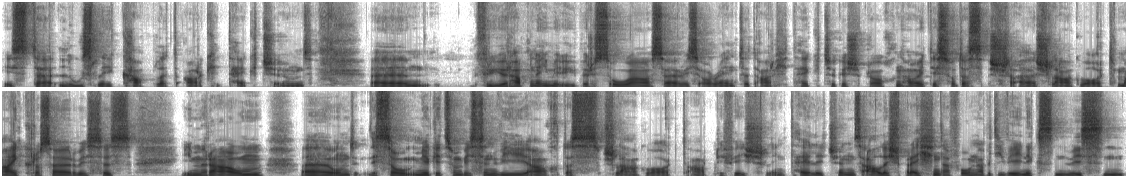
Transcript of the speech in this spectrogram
ist äh, loosely coupled Architecture. Und ähm, Früher haben wir immer über SOA, Service-Oriented Architecture gesprochen. Heute ist so das äh, Schlagwort Microservices im Raum. Äh, und ist so, mir geht so ein bisschen wie auch das Schlagwort Artificial Intelligence. Alle sprechen davon, aber die wenigsten wissen,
